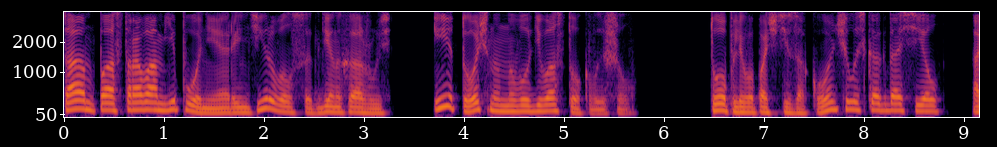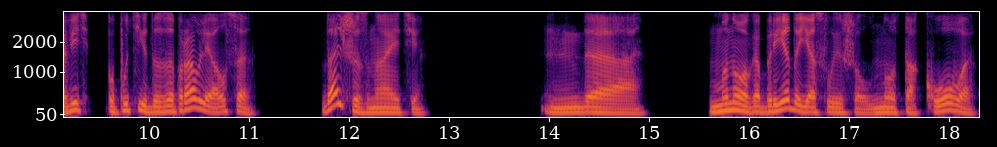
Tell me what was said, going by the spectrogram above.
Там по островам Японии ориентировался, где нахожусь, и точно на Владивосток вышел. Топливо почти закончилось, когда сел, а ведь по пути дозаправлялся. Дальше знаете. Да, много бреда я слышал, но такого.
